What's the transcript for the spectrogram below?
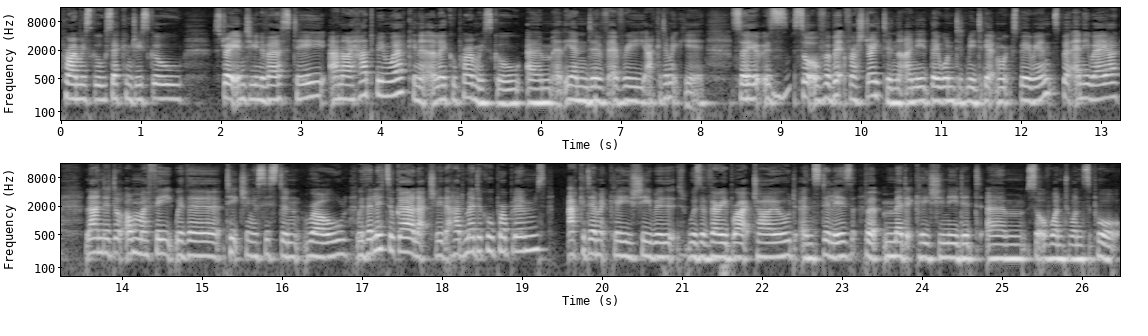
primary school, secondary school, straight into university, and I had been working at a local primary school um, at the end of every academic year. So it was mm-hmm. sort of a bit frustrating that I need they wanted me to get more experience. But anyway, I landed on my feet with a teaching assistant role with a little girl actually that had medical problems academically she was was a very bright child and still is but medically she needed um, sort of one-to-one support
